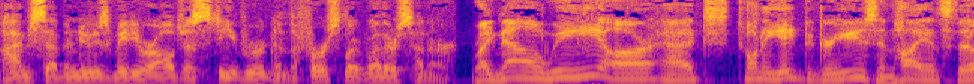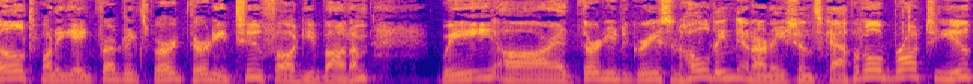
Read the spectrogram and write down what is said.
I'm 7 News meteorologist Steve Rudin in the First Alert Weather Center. Right now, we are at 28 degrees in Hyattsville, 28 Fredericksburg, 32 Foggy Bottom. We are at 30 degrees and holding in our nation's capital. Brought to you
